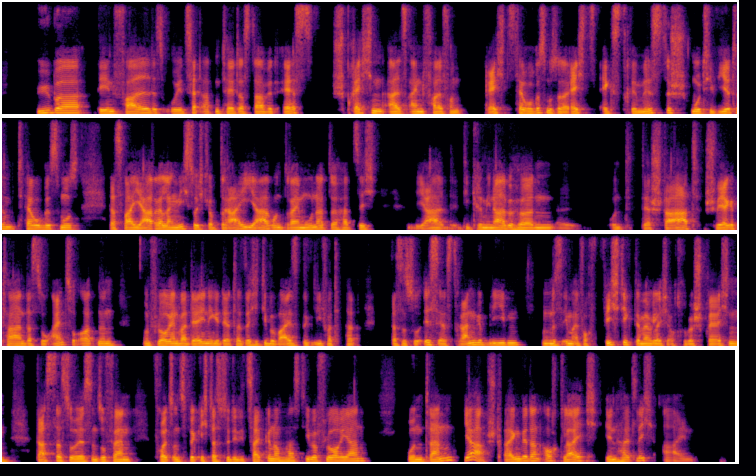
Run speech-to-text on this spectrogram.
über den Fall des OEZ-Attentäters David S sprechen als einen Fall von Rechtsterrorismus oder rechtsextremistisch motiviertem Terrorismus. Das war jahrelang nicht so. Ich glaube, drei Jahre und drei Monate hat sich ja die Kriminalbehörden äh, und der Staat schwer getan, das so einzuordnen. Und Florian war derjenige, der tatsächlich die Beweise geliefert hat, dass es so ist. Er ist dran geblieben und es ist eben einfach wichtig, da werden wir gleich auch drüber sprechen, dass das so ist. Insofern freut es uns wirklich, dass du dir die Zeit genommen hast, lieber Florian. Und dann, ja, steigen wir dann auch gleich inhaltlich ein.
